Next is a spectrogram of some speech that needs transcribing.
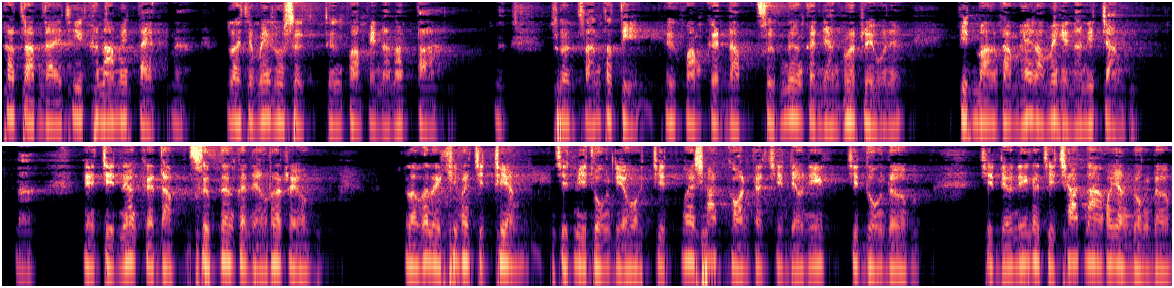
ถ้าตราบใดที่คณะไม่แตกนะเราจะไม่รู้สึกถึงความเป็นอนัตตา ส่วนสันตติคือความเกิดดับสืบเนื่องกันอย่างรวดเร็วเนี่ยปิดบังทำให้เราไม่เห็นอนิจจังนะในจิตเนี่ยเกิดดับสืบเนื่องกันอย่างรวดเร็ว เราก็เลยคิดว่าจิตเที่ยง จิตมีดวงเดียว จิตเมื่อชาติก่อนกับจิตเดี๋ยวนี้ จิตดวงเดิม จิตเดี๋ยวนี้กับจิตชาติหน้าก็ยังดวงเดิม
